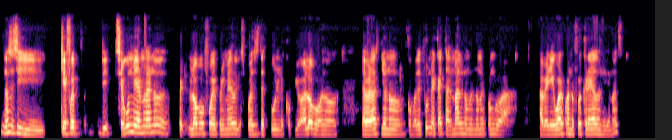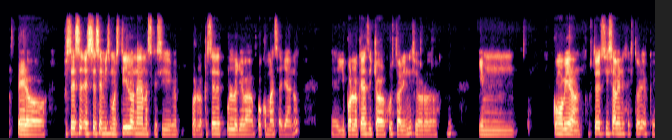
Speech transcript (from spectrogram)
no sé si ¿qué fue? Según mi hermano, Lobo fue primero y después Deadpool le copió a Lobo, ¿no? La verdad, yo no, como Deadpool me cae tan mal, no, no me pongo a, averiguar cuándo fue creado ni demás. Pero, pues es, es, ese mismo estilo, nada más que si, por lo que sé, Deadpool lo lleva un poco más allá, ¿no? Eh, y por lo que has dicho justo al inicio, Rodro. Y, mm, ¿Cómo vieron? ¿Ustedes sí saben esa historia o qué?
